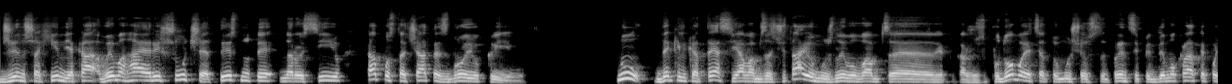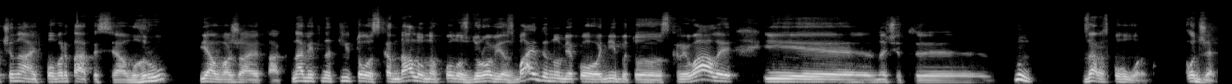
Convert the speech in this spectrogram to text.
Джин Шахін, яка вимагає рішуче тиснути на Росію та постачати зброю Києву. Ну, декілька тез я вам зачитаю. Можливо, вам це як то кажуть сподобається, тому що в принципі демократи починають повертатися в гру. Я вважаю так, навіть на тлі того скандалу навколо здоров'я з Байденом, якого нібито скривали, і, значить, е, ну зараз поговоримо. Отже,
